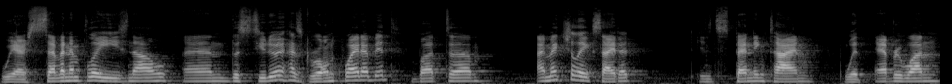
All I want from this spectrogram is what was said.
We are seven employees now, and the studio has grown quite a bit, but um, I'm actually excited in spending time with everyone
